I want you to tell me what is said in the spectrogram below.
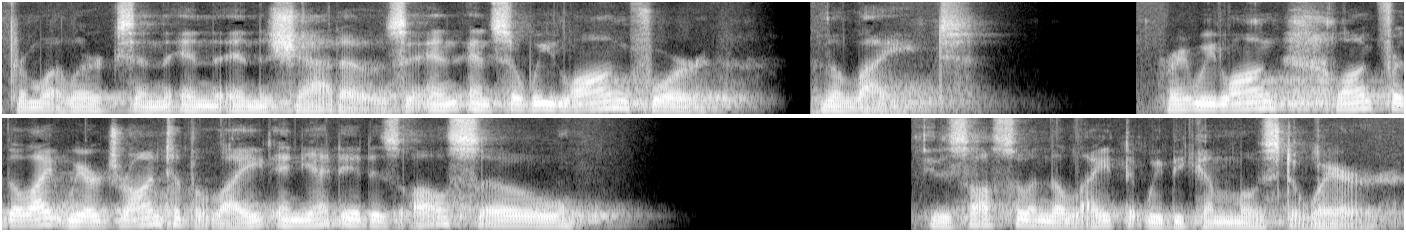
from what lurks in, in, in the shadows. And, and so we long for the light, right? We long, long for the light. We are drawn to the light, and yet it is also, it is also in the light that we become most aware,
